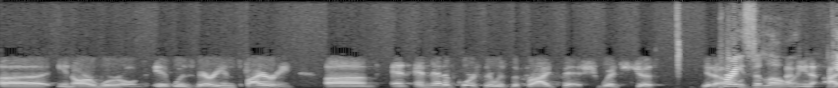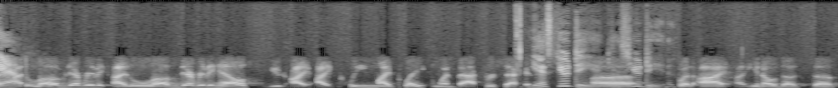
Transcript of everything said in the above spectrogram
uh, in our world it was very inspiring um, and and then of course there was the fried fish which just you know Praise the Lord. i mean I, I loved everything i loved everything else you i i cleaned my plate and went back for seconds Yes, you did. uh, yes, you did. But I, you know, the, the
